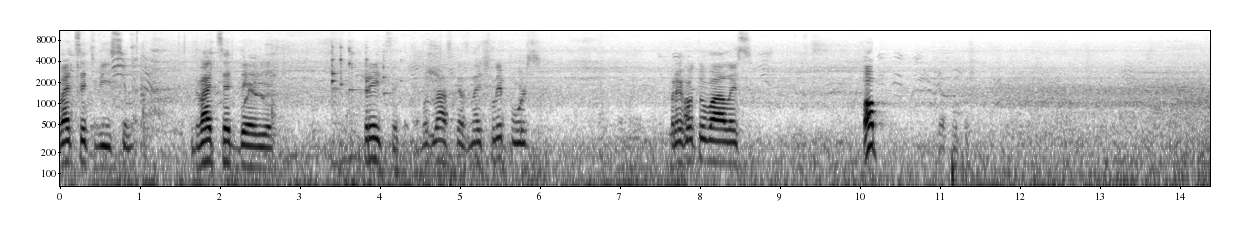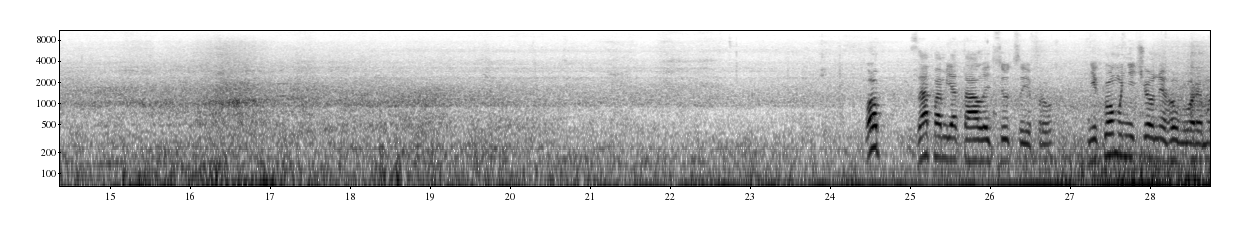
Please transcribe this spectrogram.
двадцять п'ять, двадцять шість, двадцять сім, двадцять вісім, двадцять дев'ять, тридцять. Будь ласка, знайшли пульс. Приготувались. Оп! Оп! Запам'ятали цю цифру. Нікому нічого не говоримо.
